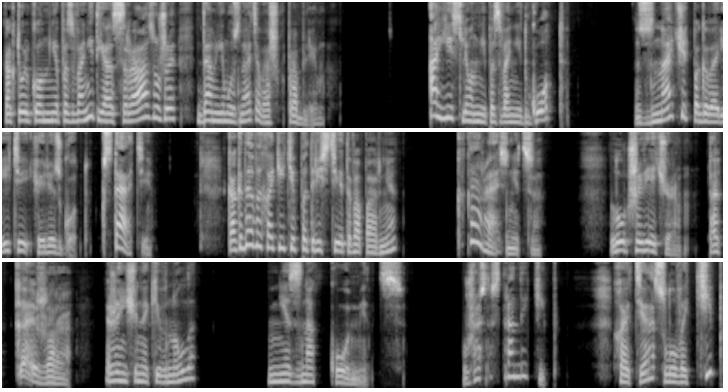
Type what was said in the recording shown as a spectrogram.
Как только он мне позвонит, я сразу же дам ему знать о ваших проблемах. А если он не позвонит год? Значит, поговорите через год. Кстати, когда вы хотите потрясти этого парня? Какая разница? Лучше вечером. Такая жара. Женщина кивнула. Незнакомец. Ужасно странный тип. Хотя слово «тип»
